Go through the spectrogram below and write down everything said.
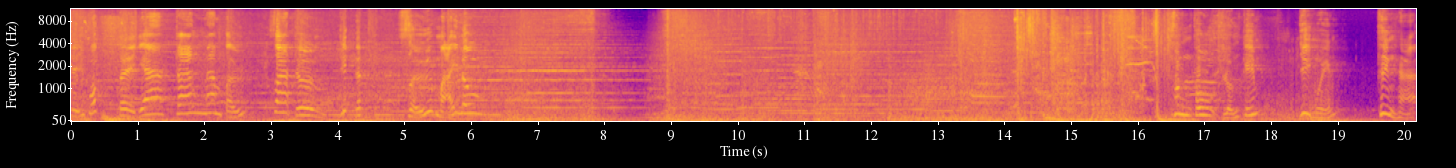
Chỉ quốc tề gia trang nam tử. Xa trường giết địch xử mãi lưu xuân thu luận kiếm di nguyễn thiên hạ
